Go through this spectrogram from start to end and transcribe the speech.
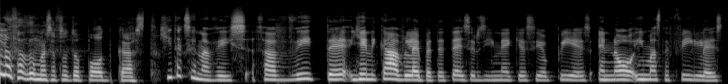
άλλο θα δούμε σε αυτό το podcast; Κοίταξε να δεις, θα δείτε, γενικά βλέπετε τέσσερις γυναίκες οι οποίες ενώ είμαστε φίλες,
